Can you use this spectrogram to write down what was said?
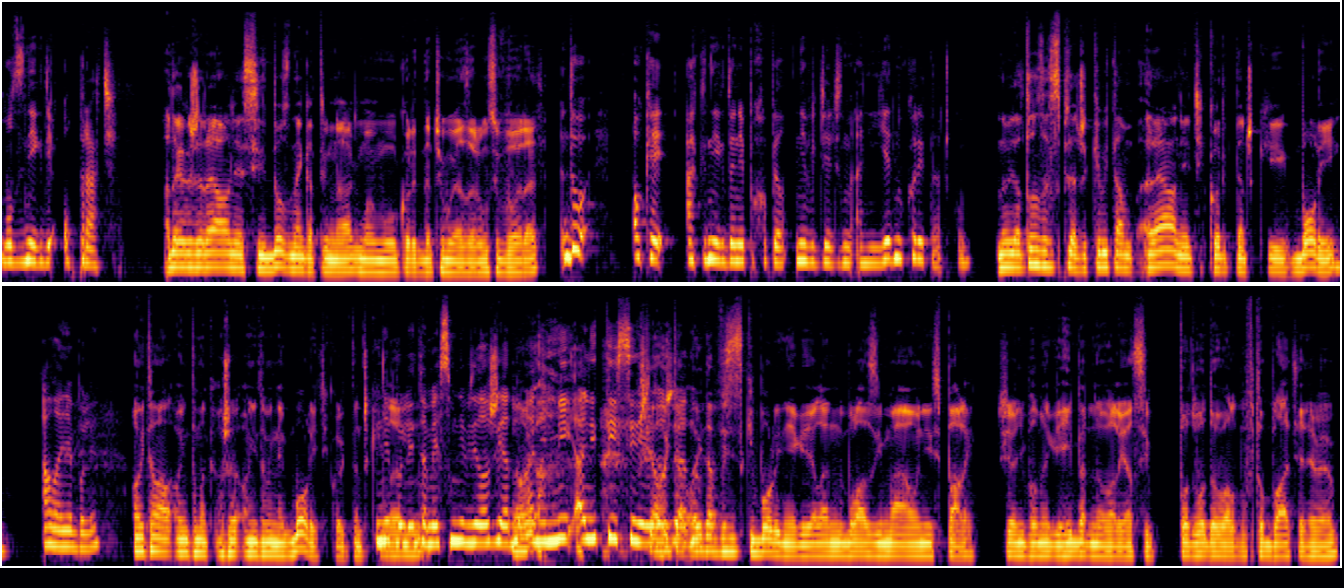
môcť niekde oprať. A tak akože reálne si dosť negatívna k môjmu korytnačomu jazeru, musím povedať. Do, OK, ak niekto nepochopil, nevideli sme ani jednu korytnačku. No ja to som sa chcel spýtať, že keby tam reálne tie korytnačky boli, Ale neboli. Oni tam, oni tam, že oni tam inak boli, tie korytnačky. Neboli tam, ja som nevidela žiadnu, No, ani my, ani ty si nevidel oni, tam, žiadnu. oni tam fyzicky boli niekde, len bola zima a oni spali. Čiže oni podľa mňa niekde hibernovali asi pod vodou alebo v tom bláte, neviem.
